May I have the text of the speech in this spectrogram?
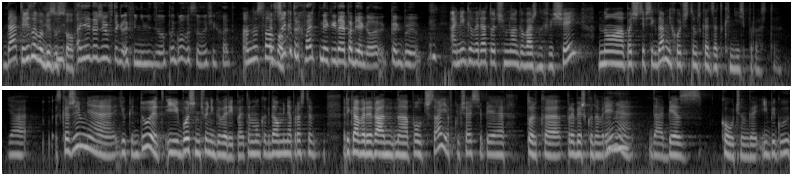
Да, ты видела его без усов? А я даже его фотографии не видела. По голосу он очень хат. А ну, слава Это богу. человек, который хвалит меня, когда я побегала, как бы. Они говорят очень много важных вещей, но почти всегда мне хочется им сказать «заткнись просто». Я скажи мне you can do it и больше ничего не говори. Поэтому, когда у меня просто recovery run на полчаса, я включаю себе только пробежку на время, mm-hmm. да, без коучинга и бегу.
